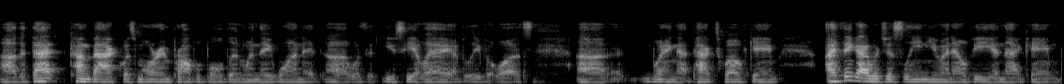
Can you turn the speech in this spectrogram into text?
uh, that that comeback was more improbable than when they won it. Uh, was it UCLA? I believe it was, uh, winning that Pac-12 game. I think I would just lean UNLV in that game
